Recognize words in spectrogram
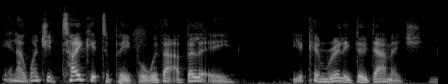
you know once you take it to people with that ability, you can really do damage. Mm.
